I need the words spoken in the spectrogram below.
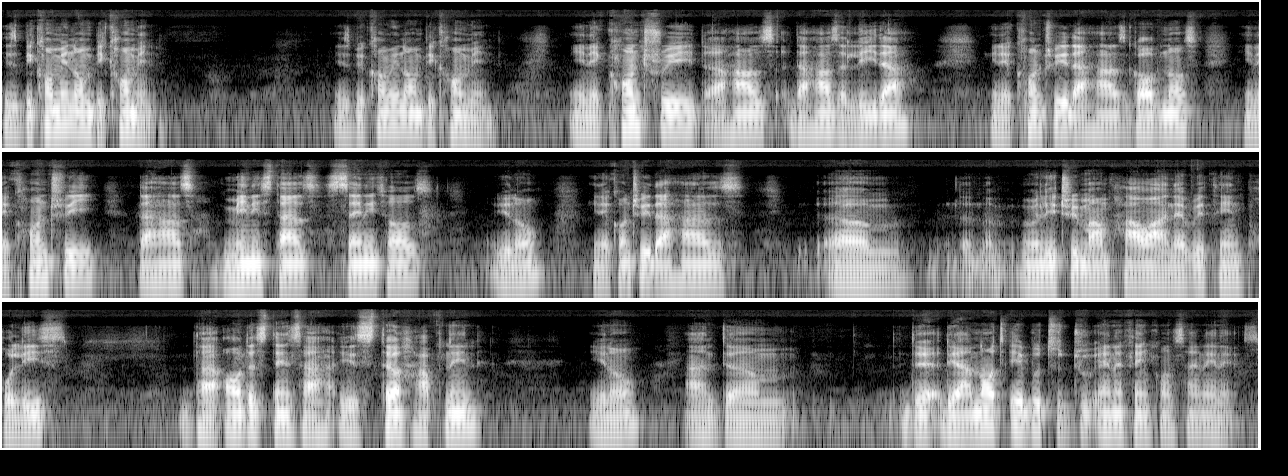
is becoming unbecoming. Is becoming unbecoming in a country that has that has a leader, in a country that has governors, in a country that has ministers, senators, you know, in a country that has um, military manpower and everything, police, that all these things are is still happening, you know, and um, they, they are not able to do anything concerning it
